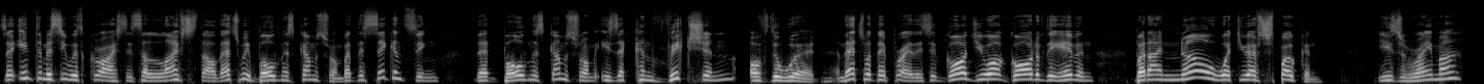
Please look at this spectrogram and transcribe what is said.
So, intimacy with Christ, it's a lifestyle. That's where boldness comes from. But the second thing that boldness comes from is a conviction of the word. And that's what they pray. They said, God, you are God of the heaven, but I know what you have spoken. His rhema,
